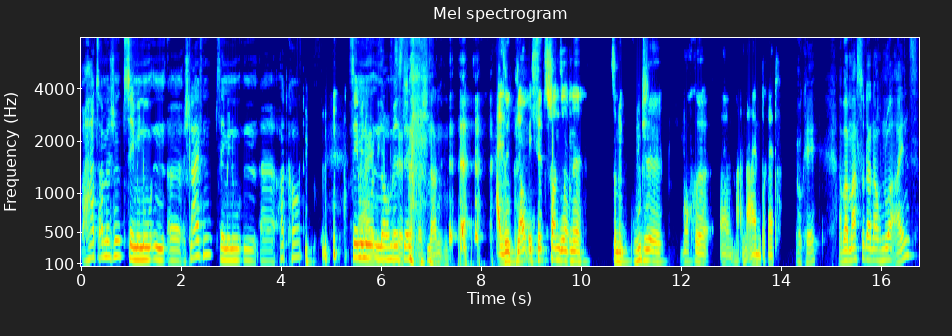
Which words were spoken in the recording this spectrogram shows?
Harz anmischen, 10 Minuten äh, schleifen, 10 Minuten äh, Hotcoat, 10 Minuten Nein, ich noch ein das bisschen. Ja schon verstanden. Also ich glaube, ich sitze schon so eine, so eine gute Woche ähm, an einem Brett. Okay. Aber machst du dann auch nur eins?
